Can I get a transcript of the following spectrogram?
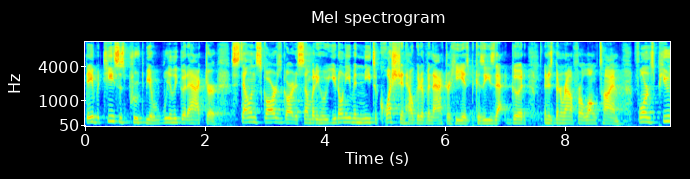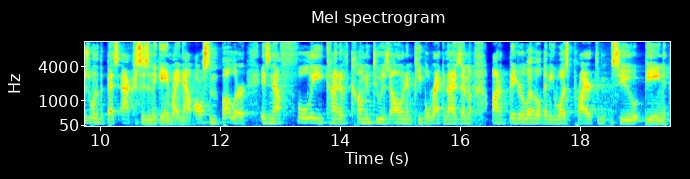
Dave Bautista has proved to be a really good actor. Stellan Skarsgård is somebody who you don't even need to question how good of an actor he is because he's that good and has been around for a long time. Florence Pugh is one of the best actresses in the game right now. Austin Butler is now fully kind of coming to his own and people recognize him on a bigger level than he was prior to, to being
